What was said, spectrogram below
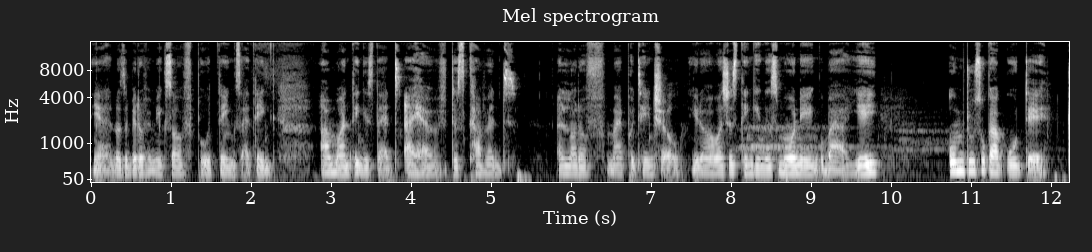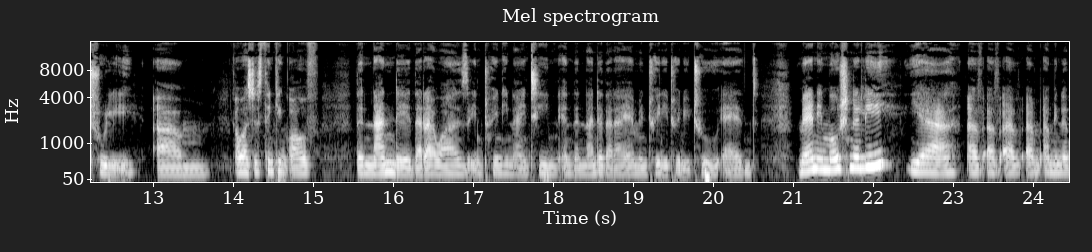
Yeah, it was a bit of a mix of both things. I think um, one thing is that I have discovered a lot of my potential. You know, I was just thinking this morning about yay, umtu kude, truly. Um, I was just thinking of the Nande that I was in 2019 and the Nande that I am in 2022. And man, emotionally, yeah, I've, I've, I've, I'm, I'm in a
